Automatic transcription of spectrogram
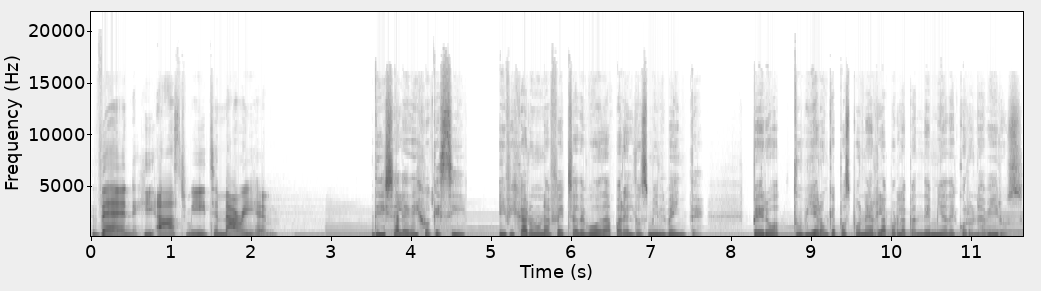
Then he asked me to marry him. Disha le dijo que sí y fijaron una fecha de boda para el 2020, pero tuvieron que posponerla por la pandemia de coronavirus.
